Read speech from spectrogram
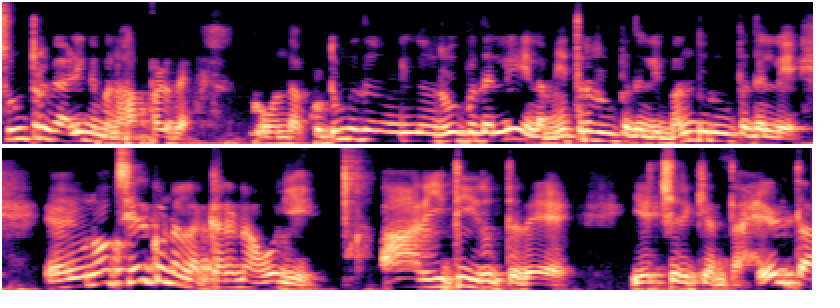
ಸುಂಟ್ರ ಗಾಳಿ ನಿಮ್ಮನ್ನು ಹಪ್ಪಳ್ವೆ. ಒಂದು ಕುಟುಂಬದ ರೂಪದಲ್ಲಿ ಇಲ್ಲ, ಮಿತ್ರ ರೂಪದಲ್ಲಿ, ಬಂಧು ರೂಪದಲ್ಲಿ ಇವನು ಹೋಗಿ ಸೇರ್ಕೊಂಡಲ್ಲ ಕರ್ಣ ಹೋಗಿ. ಆ ರೀತಿ ಇರುತ್ತದೆ. ಎಚ್ಚರಿಕೆ ಅಂತ ಹೇಳ್ತಾ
